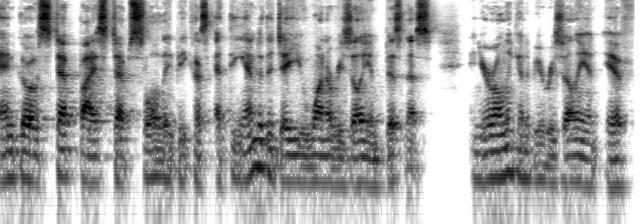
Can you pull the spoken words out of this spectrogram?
and go step by step slowly because at the end of the day, you want a resilient business. And you're only going to be resilient if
